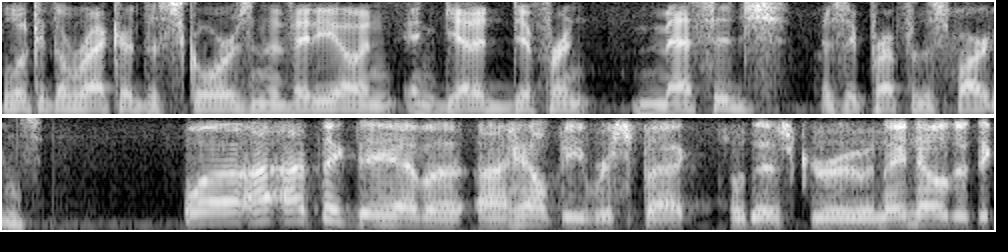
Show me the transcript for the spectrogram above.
look at the record, the scores, and the video, and, and get a different message as they prep for the Spartans? Well, I, I think they have a, a healthy respect for this crew, and they know that they,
